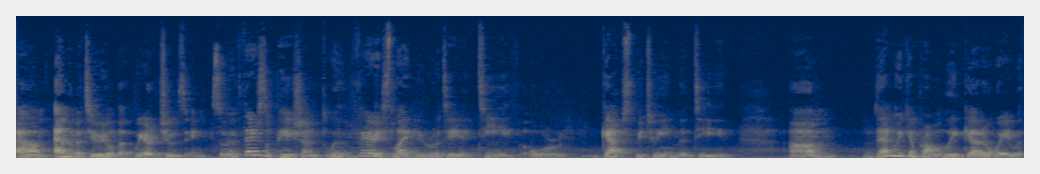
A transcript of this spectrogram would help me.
um, and the material that we are choosing. So if there's a patient with very slightly rotated teeth or gaps between the teeth, um, then we can probably get away with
